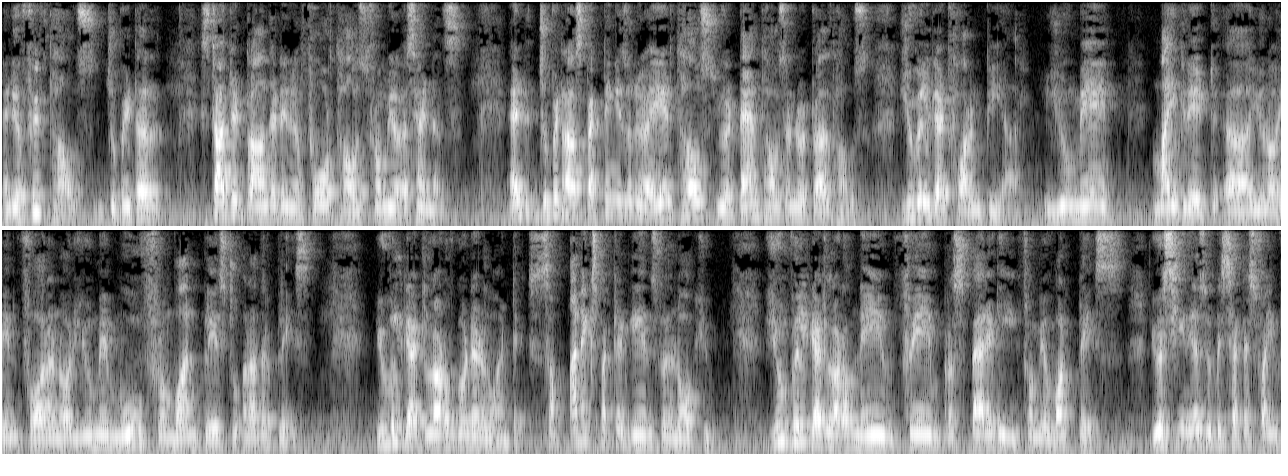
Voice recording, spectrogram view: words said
and your fifth house. Jupiter started transit in your fourth house from your ascendants. And Jupiter aspecting is on your eighth house, your 10th house and your 12th house. You will get foreign PR. You may migrate, uh, you know, in foreign or you may move from one place to another place. You will get a lot of good advantage. Some unexpected gains will knock you. You will get a lot of name, fame, prosperity from your workplace. Your seniors will be satisfied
